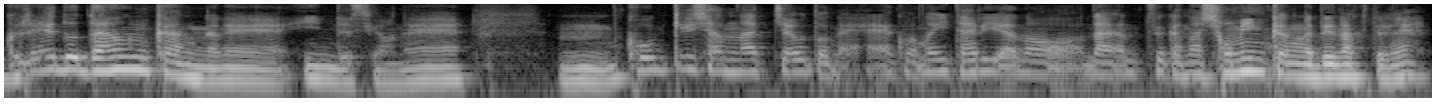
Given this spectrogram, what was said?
グレードダウン感がねいいんですよね。うん、高級車になっちゃうとねこのイタリアのなんつうかな庶民感が出なくてね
